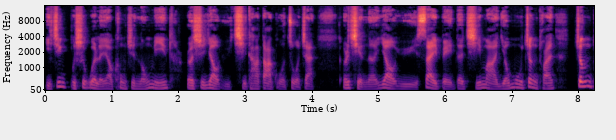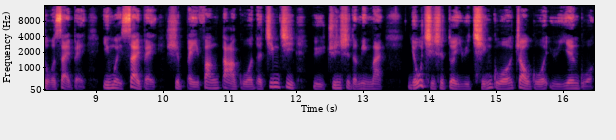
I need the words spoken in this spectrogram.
已经不是为了要控制农民，而是要与其他大国作战，而且呢，要与塞北的骑马游牧政团争夺塞北，因为塞北是北方大国的经济与军事的命脉，尤其是对于秦国、赵国与燕国，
